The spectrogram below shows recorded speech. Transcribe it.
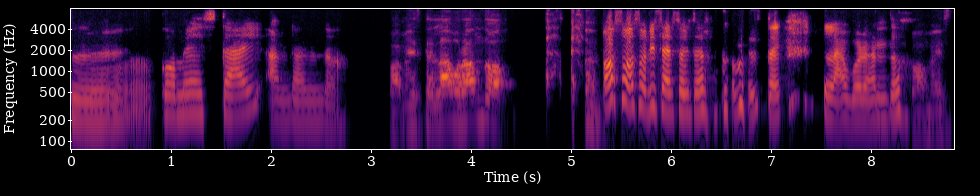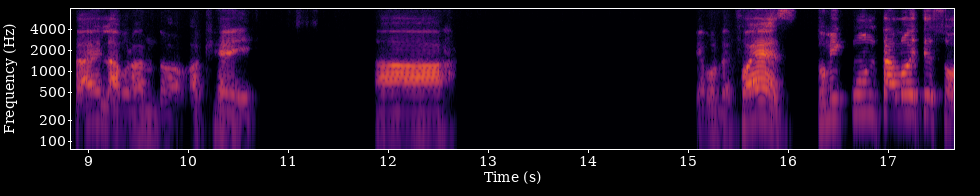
mm, come stai andando Come stai lavorando? oh so- sorry sir sorry sir come stai lavorando Come stai lavorando? Ok. আহ কে বলবে ফয়েজ তুমি কোনটা লইতেছো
